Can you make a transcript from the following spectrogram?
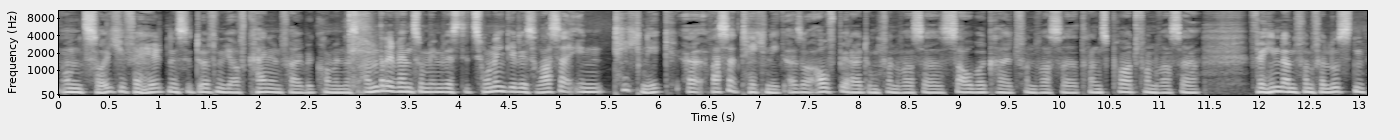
Und solche Verhältnisse dürfen wir auf keinen Fall bekommen. Das andere, wenn es um Investitionen geht, ist Wasser in Technik, äh, Wassertechnik, also Aufbereitung von Wasser, Sauberkeit von Wasser, Transport von Wasser, Verhindern von Verlusten.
